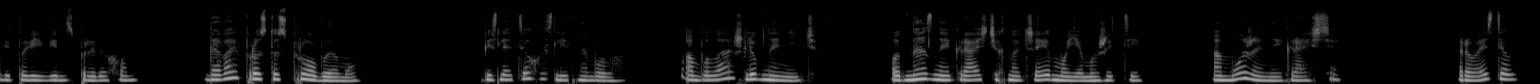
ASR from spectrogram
відповів він з придихом. Давай просто спробуємо. Після цього слів не було, а була шлюбна ніч одна з найкращих ночей в моєму житті, а може, й найкраща. Розділ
